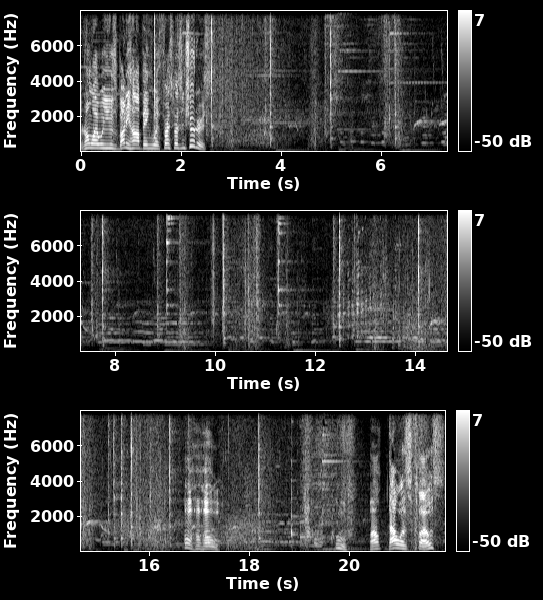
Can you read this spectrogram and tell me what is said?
But normally we use bunny hopping with first-person shooters. Oh, ho, ho. Ooh, well, that was close.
